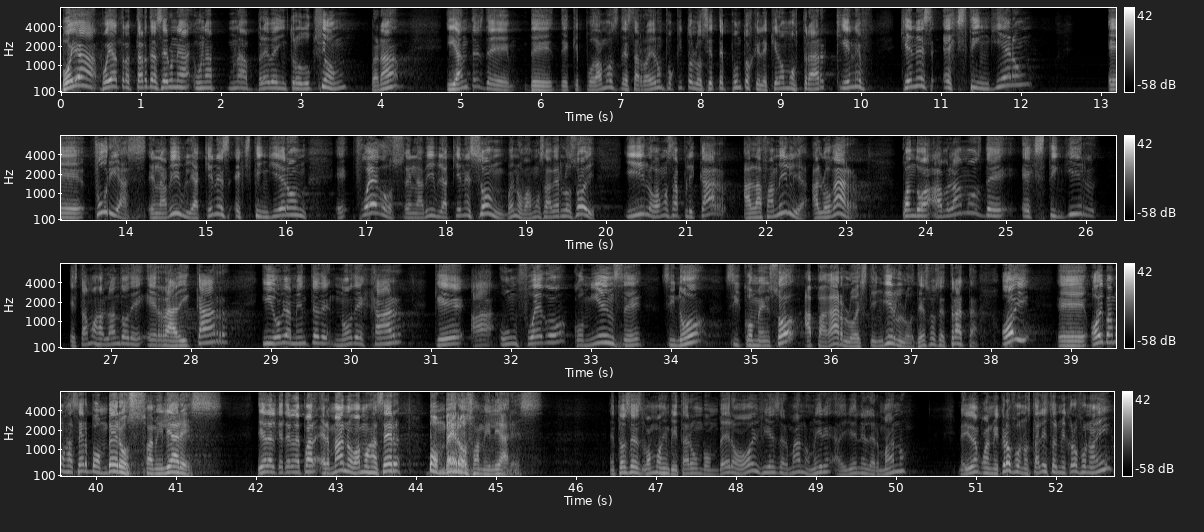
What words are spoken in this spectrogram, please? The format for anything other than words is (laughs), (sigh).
Voy a, voy a tratar de hacer una, breve introducción, ¿verdad? Y antes de, que podamos desarrollar un poquito los siete puntos que le quiero mostrar, ¿quiénes, quiénes extinguieron eh, furias en la Biblia? ¿Quiénes extinguieron eh, fuegos en la Biblia? ¿Quiénes son? Bueno, vamos a verlos hoy. Y lo vamos a aplicar a la familia, al hogar. Cuando hablamos de extinguir Estamos hablando de erradicar y obviamente de no dejar que un fuego comience, sino si comenzó, apagarlo, extinguirlo. De eso se trata. Hoy, eh, hoy vamos a ser bomberos familiares. Dígale al que tiene el par, hermano, vamos a ser bomberos familiares. Entonces vamos a invitar a un bombero hoy, fíjese hermano, mire, ahí viene el hermano. ¿Me ayudan con el micrófono? ¿Está listo el micrófono ahí?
